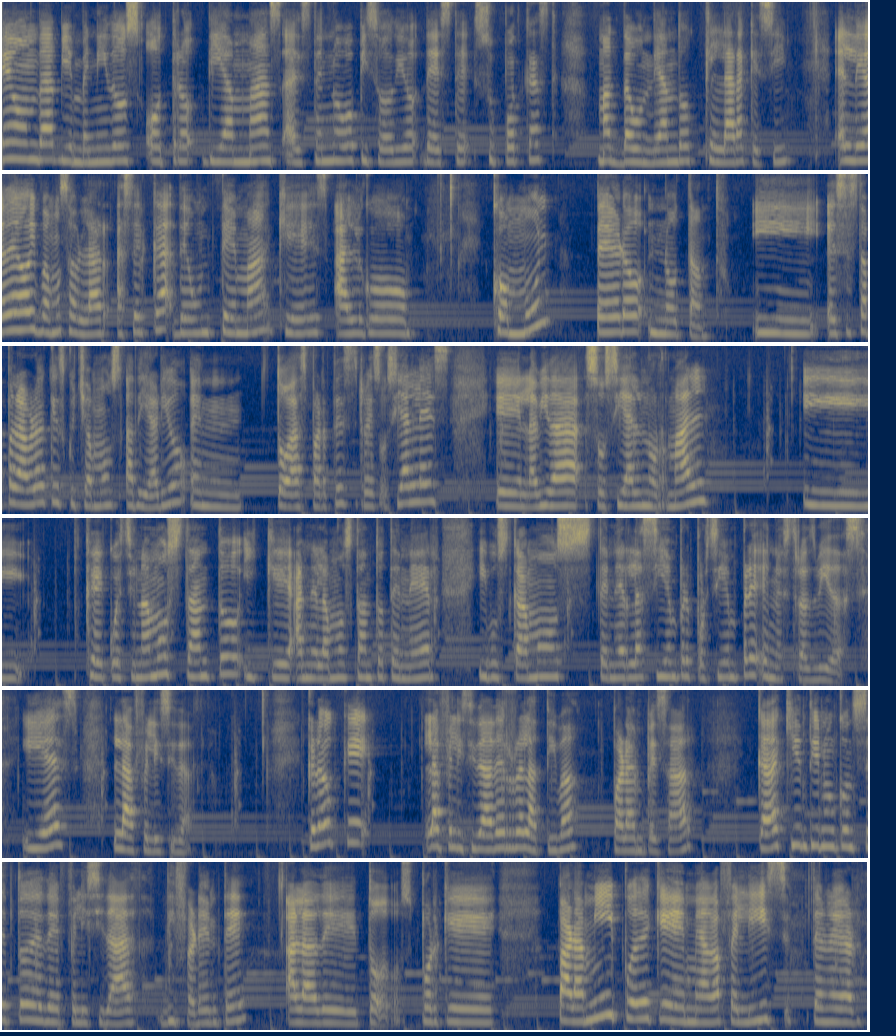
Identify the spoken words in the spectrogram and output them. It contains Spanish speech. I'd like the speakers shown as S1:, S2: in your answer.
S1: ¿Qué onda? Bienvenidos otro día más a este nuevo episodio de este su podcast Magdaundeando, clara que sí. El día de hoy vamos a hablar acerca de un tema que es algo común, pero no tanto. Y es esta palabra que escuchamos a diario en todas partes, redes sociales, en la vida social normal. Y que cuestionamos tanto y que anhelamos tanto tener y buscamos tenerla siempre por siempre en nuestras vidas. Y es la felicidad. Creo que la felicidad es relativa para empezar. Cada quien tiene un concepto de, felicidad diferente a la de todos. Porque para mí puede que me haga feliz tener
